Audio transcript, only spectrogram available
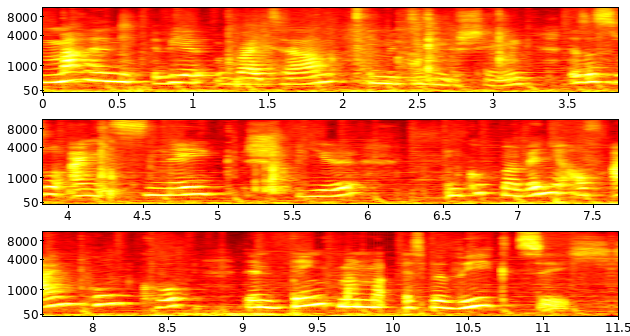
Machen wir weiter mit diesem Geschenk. Das ist so ein Snake-Spiel. Und guckt mal, wenn ihr auf einen Punkt guckt, dann denkt man, es bewegt sich.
